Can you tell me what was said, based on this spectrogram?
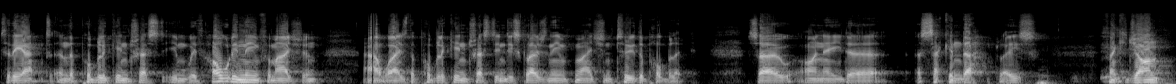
to the Act and the public interest in withholding the information outweighs the public interest in disclosing the information to the public. So I need a, a seconder, please. Thank you, John.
